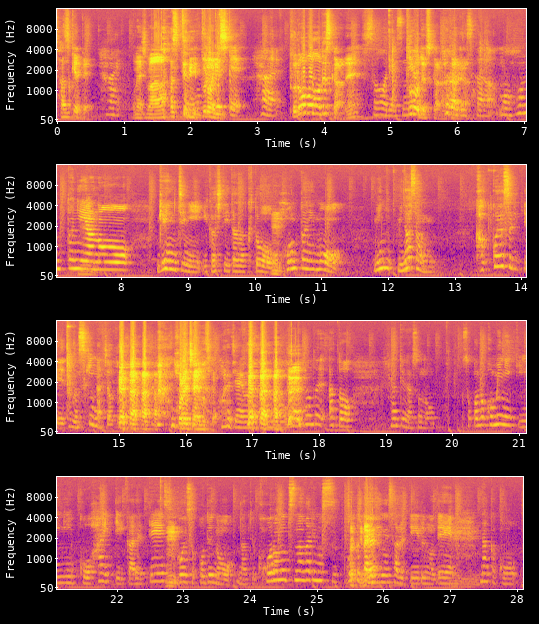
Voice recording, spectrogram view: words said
授けてはい。お願いします。って プロに。託してはい。プロボノですからね。そうですね。プロですからプロですから。もう本当にうん。あの現地に行かせていただくと、うん。本当にもうみん皆さんかっこよすぎて多分好きになっちゃうと 惚れちゃいますか。ら 惚れちゃいます。あのもう本当にあとなんていうのそのそこのコミュニティにこう入っていかれてすごいそこでの、なんていう心のつながりもすっごく大事にされているので、うん。なんかこう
